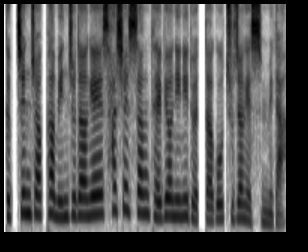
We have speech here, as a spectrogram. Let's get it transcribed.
급진 좌파 민주당의 사실상 대변인이 됐다고 주장했습니다.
